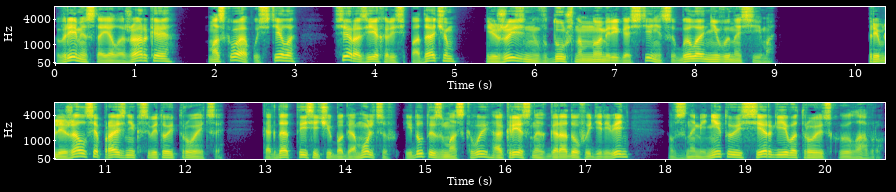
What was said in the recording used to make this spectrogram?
Время стояло жаркое, Москва опустела, все разъехались по дачам, и жизнь в душном номере гостиницы была невыносима. Приближался праздник Святой Троицы, когда тысячи богомольцев идут из Москвы, окрестных городов и деревень в знаменитую Сергиево-Троицкую лавру.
